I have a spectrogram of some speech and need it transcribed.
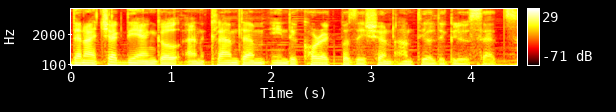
Then I check the angle and clamp them in the correct position until the glue sets.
